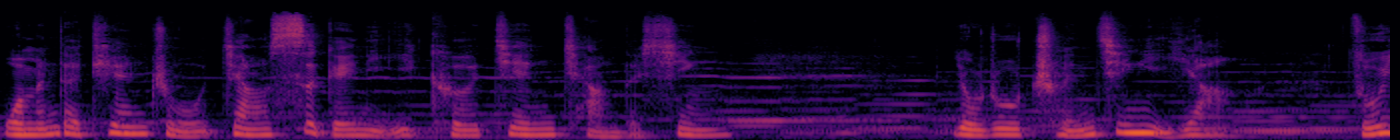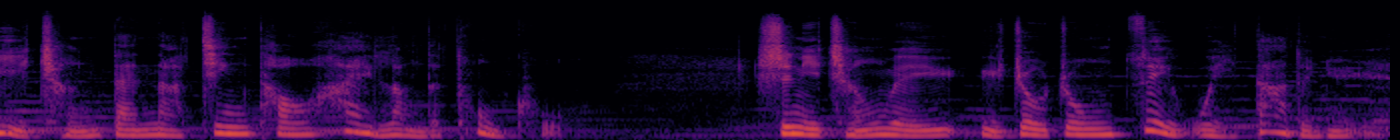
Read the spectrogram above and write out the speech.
我们的天主将赐给你一颗坚强的心，犹如纯金一样，足以承担那惊涛骇浪的痛苦，使你成为宇宙中最伟大的女人。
